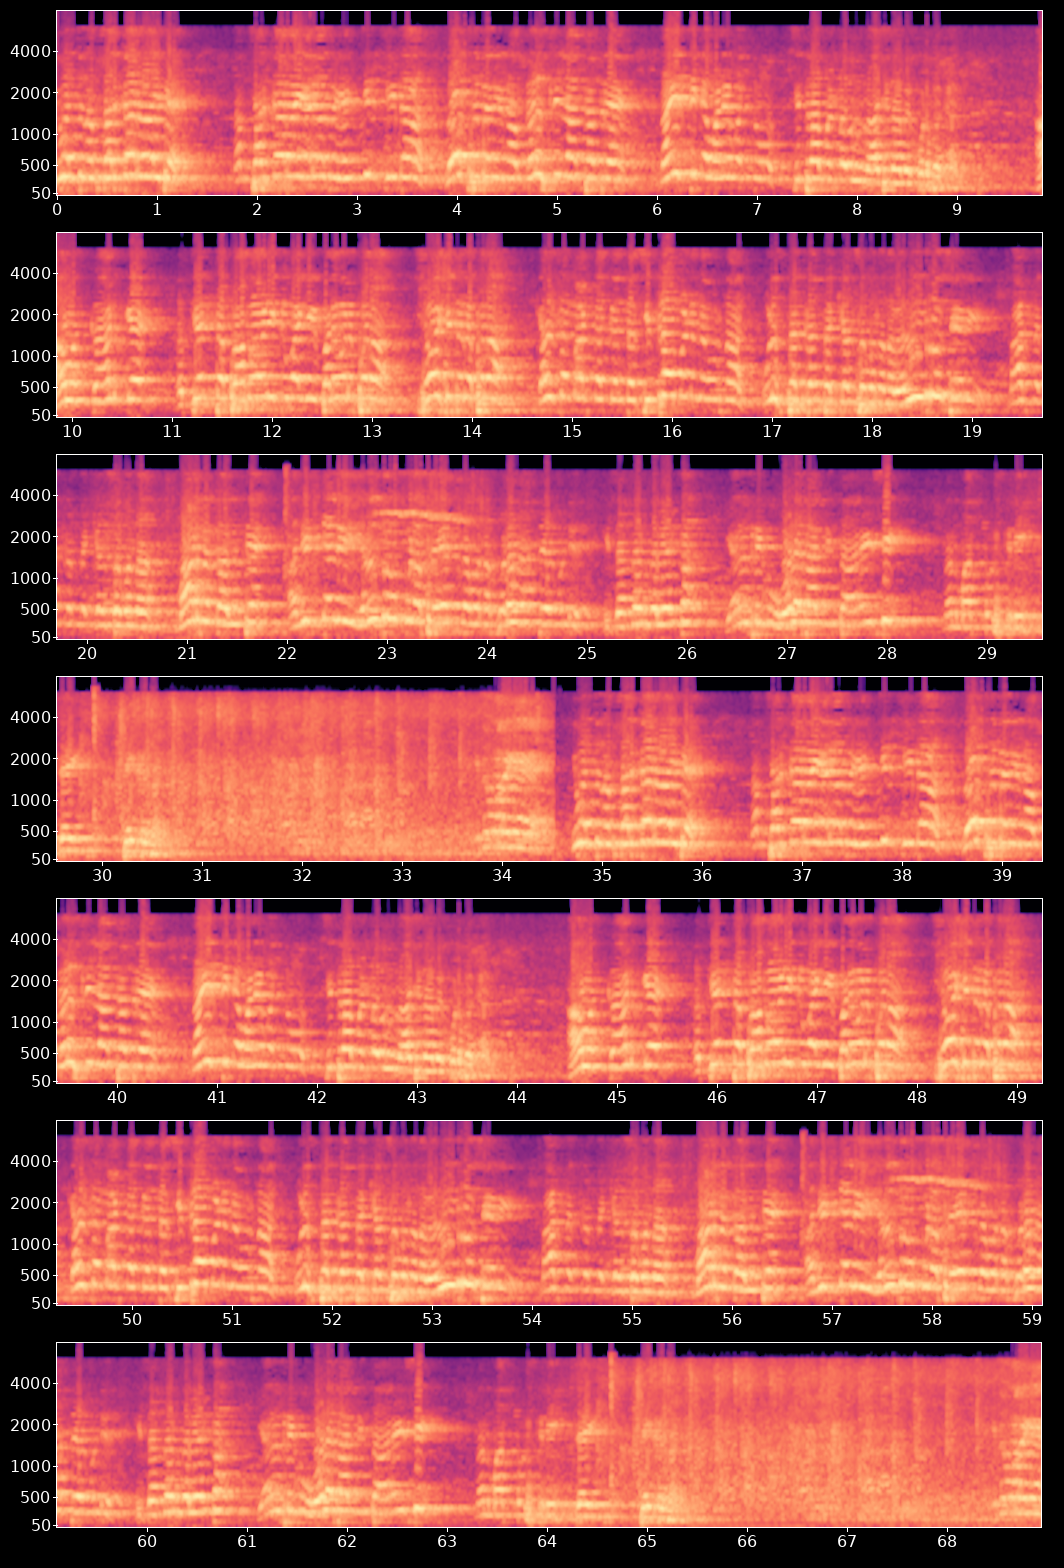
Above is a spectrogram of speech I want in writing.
ಇವತ್ತು ನಮ್ಮ ಸರ್ಕಾರ ಇದೆ. ನಮ್ಮ ಸರ್ಕಾರ ಏನಾದರೂ ಹೆಚ್ಚಿನ ಸೀಟ ಲೋಕಸಭೆಯಲ್ಲಿ ನಾವು ಗಳಿಸಲಿಲ್ಲ ಅಂತಂದ್ರೆ ನೈತಿಕ ಹೊಣೆ ಮತ್ತು ಸಿದ್ದರಾಮಯ್ಯ ಅವರು ರಾಜೀನಾಮೆ ಕೊಡಬೇಕಾಗುತ್ತೆ. ಆ ಒಂದು ಕಾರಣಕ್ಕೆ ಅತ್ಯಂತ ಪ್ರಾಮಾಣಿಕವಾಗಿ ಬಡವರ ಪರ, ಶೋಷಿತರ ಪರ ಕೆಲಸ ಮಾಡ್ತಕ್ಕಂಥ ಸಿದ್ದರಾಮಯ್ಯನವ್ರನ್ನ ಉಳಿಸ್ತಕ್ಕಂಥ ಕೆಲಸವನ್ನ ನಾವೆಲ್ಲರೂ ಸೇರಿ ಮಾಡ್ತಕ್ಕಂಥ ಕೆಲಸವನ್ನ ಮಾಡಬೇಕಾಗುತ್ತೆ. ಆ ನಿಟ್ಟಿನಲ್ಲಿ ಎಲ್ಲರೂ ಕೂಡ ಪ್ರಯತ್ನವನ್ನ ಕೊಡೋದಂತ ಅಂತ ಹೇಳ್ಬಿಟ್ಟು ಈ ಸಂದರ್ಭದಲ್ಲಿ ಅಂತ ಎಲ್ರಿಗೂ ಒಳ್ಳೆದಾಗಲಿ ಅಂತ ಹಾರೈಸಿ ನಾನು ಮಾತು ಮುಗಿಸ್ತೀನಿ. ಜೈ ಜೈ ಕರ್ನಾಟಕ. ಇದುವರೆಗೆ ಇವತ್ತು ನಮ್ಮ ಸರ್ಕಾರ ಇದೆ ನಮ್ಮ ಸರ್ಕಾರ ಯಾರಾದ್ರೂ ಹೆಚ್ಚಿನ ಸೀಟ ಲೋಕಸಭೆಯಲ್ಲಿ ನಾವು ಗಳಿಸಲಿಲ್ಲ ಅಂತಂದ್ರೆ ನೈತಿಕ ಹೊಣೆ ಮತ್ತು ಸಿದ್ದರಾಮಯ್ಯ ಅವರು ರಾಜೀನಾಮೆ ಕೊಡಬೇಕಾಗುತ್ತೆ. ಆ ಒಂದು ಕಾರಣಕ್ಕೆ ಅತ್ಯಂತ ಪ್ರಾಮಾಣಿಕವಾಗಿ ಬಡವರ ಪರ, ಶೋಷಿತರ ಪರ ಕೆಲಸ ಮಾಡ್ತಕ್ಕಂಥ ಸಿದ್ದರಾಮಯ್ಯನವ್ರನ್ನ ಉಳಿಸ್ತಕ್ಕಂಥ ಕೆಲಸವನ್ನು ನಾವೆಲ್ಲರೂ ಸೇರಿ ಮಾಡ್ತಕ್ಕಂಥ ಕೆಲಸವನ್ನ ಮಾಡಬೇಕಾಗುತ್ತೆ. ಆ ನಿಟ್ಟಿನಲ್ಲಿ ಎಲ್ಲರೂ ಕೂಡ ಪ್ರಯತ್ನವನ್ನ ಕೊಡೋಣ ಅಂತ ಹೇಳ್ಬಿಟ್ಟು ಈ ಸಂದರ್ಭದಲ್ಲಿ ಅಂತ ಎಲ್ರಿಗೂ ಒಳ್ಳೆದಾಗಲಿ ಅಂತ ಹಾರೈಸಿ ನಾನು ಮಾತು ಮುಗಿಸ್ತೀನಿ. ಜೈ ಜೈ ಕರ್ನಾಟಕ. ಇದುವರೆಗೆ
